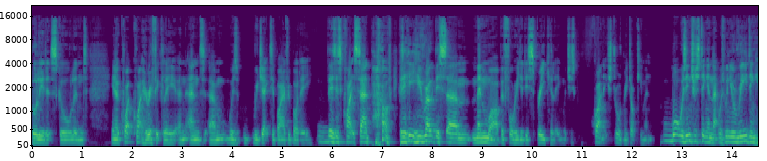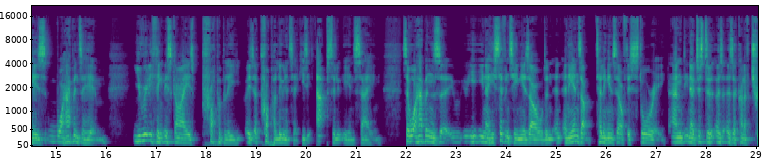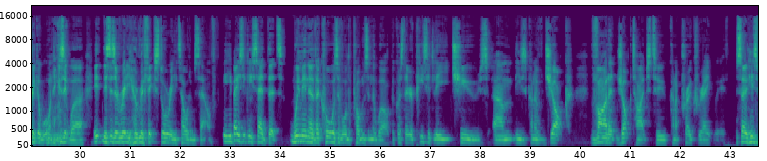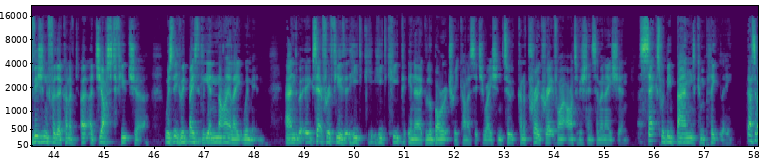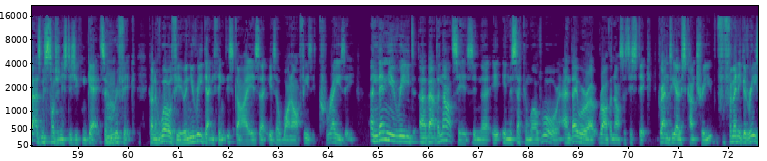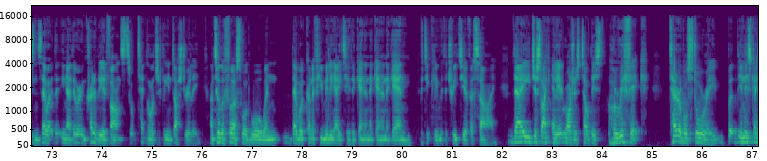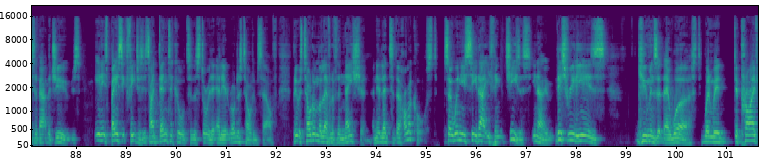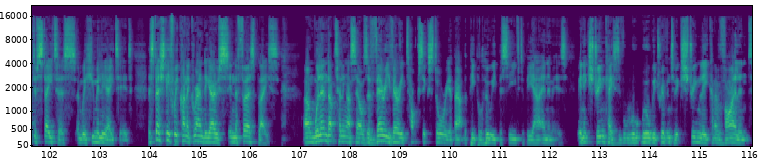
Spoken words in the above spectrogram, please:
bullied at school and you know quite quite horrifically and and um, was rejected by everybody. There's this quite sad part because he, he wrote this um, memoir before he did his spree killing, which is quite an extraordinary document. What was interesting in that was when you're reading his what happened to him, you really think this guy is probably is a proper lunatic. He's absolutely insane. So what happens, uh, you, you, know, he's 17 years old and, and, and, he ends up telling himself this story. And, you know, just to, as, as, a kind of trigger warning, as it were, it, this is a really horrific story he told himself. He basically said that women are the cause of all the problems in the world because they repeatedly choose um, these kind of jock, violent jock types to kind of procreate with. So his vision for the kind of a, a just future was that he would basically annihilate women and except for a few that he'd he'd keep in a laboratory kind of situation to kind of procreate via artificial insemination. Sex would be banned completely. That's about as misogynist as you can get. It's a mm. horrific kind of worldview, and you read that and you think this guy is a, is a one off. He's crazy. And then you read about the Nazis in the in the Second World War, and they were a rather narcissistic, grandiose country for, many good reasons. They were, you know, they were incredibly advanced, sort of technologically, industrially, until the First World War, when they were kind of humiliated again and again and again, particularly with the Treaty of Versailles. They, just like Elliot Rodgers, told this horrific, terrible story, but in this case about the Jews, in its basic features, it's identical to the story that Elliot Rodgers told himself, but it was told on the level of the nation and it led to the Holocaust. So when you see that, you think, Jesus, you know, this really is humans at their worst. When we're deprived of status and we're humiliated, especially if we're kind of grandiose in the first place, um, we'll end up telling ourselves a very, very toxic story about the people who we perceive to be our enemies. In extreme cases, we'll, we'll be driven to extremely kind of violent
